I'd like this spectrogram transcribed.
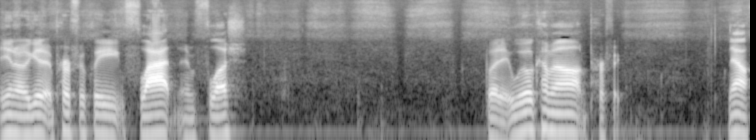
you know, to get it perfectly flat and flush. But it will come out perfect. Now,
